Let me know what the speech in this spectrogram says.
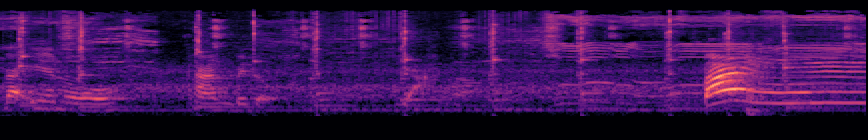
that you know can be done. Yeah. Bye!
